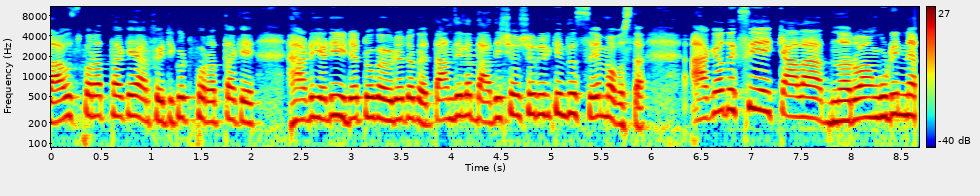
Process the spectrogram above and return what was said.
ব্লাউজ পরার থাকে আর পেটিকোট পরার থাকে। হাঁটি হাঁটি এটা টোকা ওইটা টোকা তানজিলের দাদি শ্বশুরের কিন্তু সেম অবস্থা। আগেও দেখছি এই কালা রং উডিন না,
